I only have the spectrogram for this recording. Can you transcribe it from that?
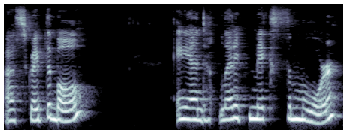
Uh, scrape the bowl and let it mix some more.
